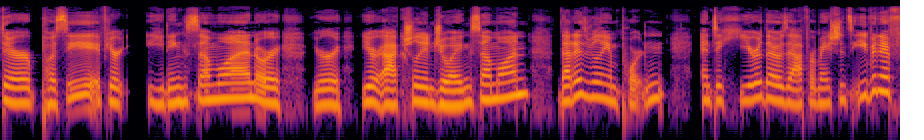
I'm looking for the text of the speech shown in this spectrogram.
their pussy, if you're eating someone or you're you're actually enjoying someone, that is really important. And to hear those affirmations, even if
